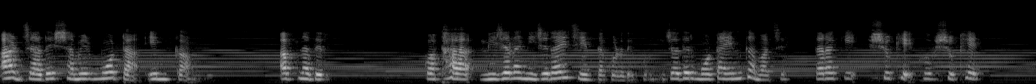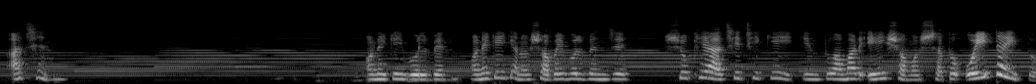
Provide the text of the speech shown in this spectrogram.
আর যাদের স্বামীর মোটা ইনকাম আপনাদের কথা নিজেরা নিজেরাই চিন্তা করে দেখুন। যাদের মোটা ইনকাম আছে, তারা কি সুখে, খুব সুখে আছেন? অনেকেই বলবেন, অনেকেই কেন? সবাই বলবেন যে, সুখে আছি ঠিকই, কিন্তু আমার এই সমস্যা। তো ওইটাই তো।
